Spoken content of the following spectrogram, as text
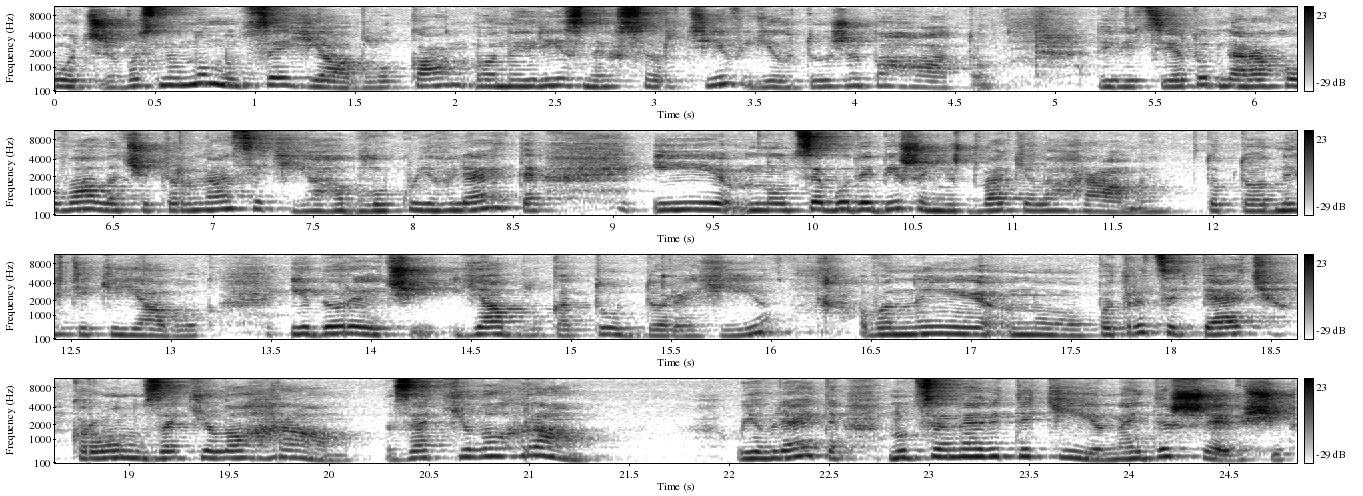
Отже, в основному це яблука, вони різних сортів, їх дуже багато. Дивіться, я тут нарахувала 14 яблук, уявляєте? І ну, це буде більше, ніж 2 кілограми, тобто одних тільки яблук. І, до речі, яблука тут дорогі, вони ну, по 35 крон за кілограм. За кілограм. Уявляєте? Ну це навіть такі найдешевші.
